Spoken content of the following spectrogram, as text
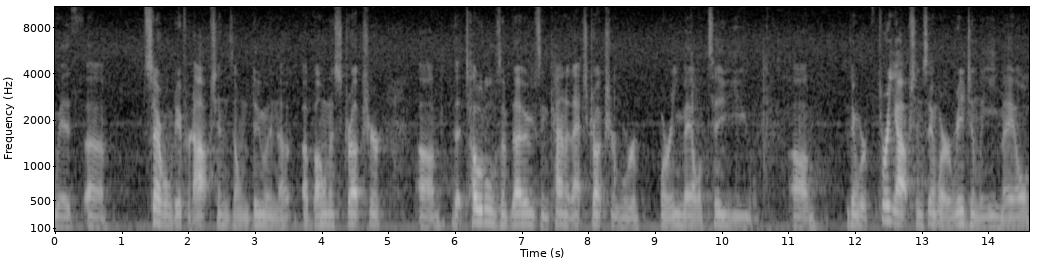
with uh, several different options on doing a, a bonus structure. Um, The totals of those and kind of that structure were, were emailed to you. Um, There were three options that were originally emailed,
